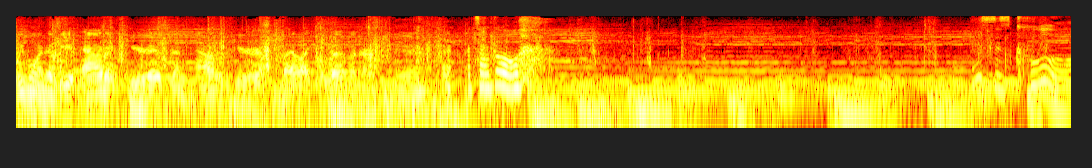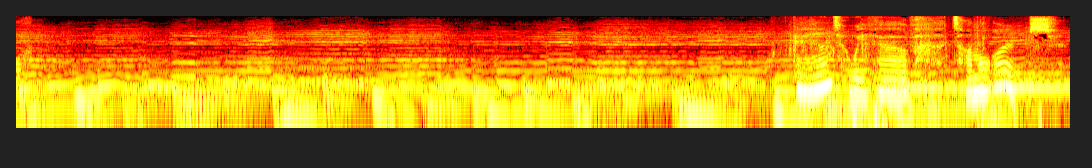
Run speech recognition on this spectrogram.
We want to be out of here, as in out of here, by like 11 or noon. That's our goal. This is cool. And we have Tunnel Arch.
